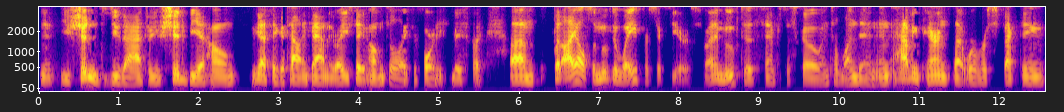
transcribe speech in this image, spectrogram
you know, you shouldn't do that or you should be at home. You got to think Italian family, right? You stay at home till like you're 40, basically. Um, but I also moved away for six years, right? I moved to San Francisco and to London and having parents that were respecting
